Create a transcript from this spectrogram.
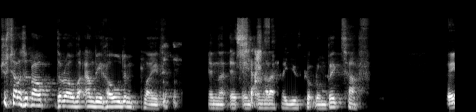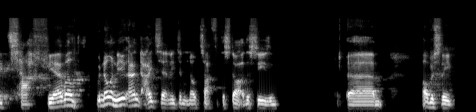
Just tell us about the role that Andy Holden played in, the, in, in, in that FA Youth Cup run. Big Taff. Big Taff, yeah. Well, no one knew, and I certainly didn't know Taff at the start of the season. Um, obviously,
